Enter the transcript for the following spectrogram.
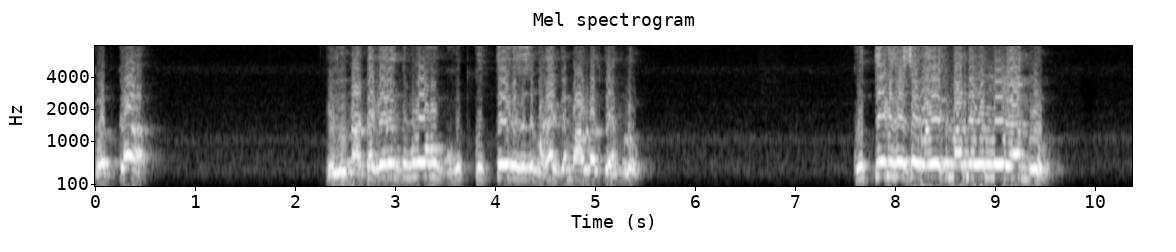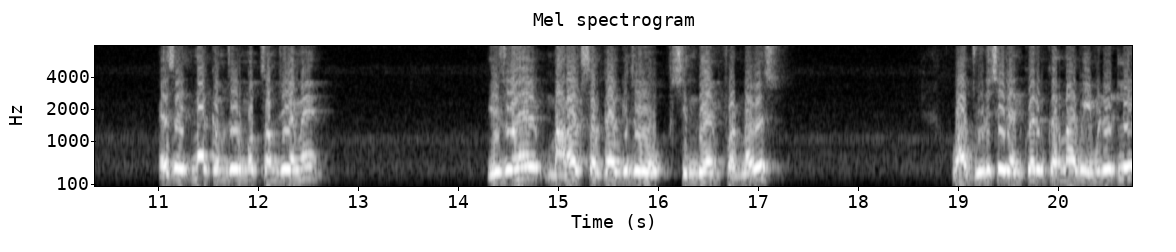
कब का? ये जो नाटक है तुम लोग कुत्ते के जैसे भगा के मार डालते हम लोग। कुत्ते के जैसे भगा के मारने वाले लोग हैं हम लोग। ऐसे इतना कमज़ोर मत समझिए हमें। ये जो है महाराष्ट्र सरकार की जो शिंदे एंड फडणवीस वहाँ जुडिशियल इंक्वायरी करना अभी इमीडिएटली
